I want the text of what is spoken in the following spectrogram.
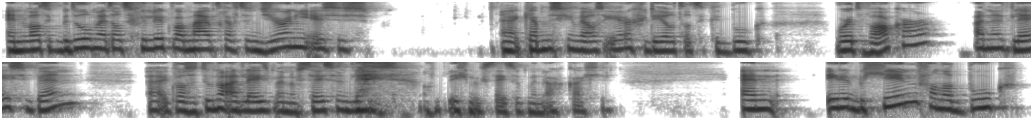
En wat ik bedoel met dat geluk, wat mij betreft, een journey is, is. Uh, ik heb misschien wel eens eerder gedeeld dat ik het boek Word Wakker aan het lezen ben. Uh, ik was het toen al aan het lezen, ben nog steeds aan het lezen, want het ligt nog steeds op mijn nachtkastje. En in het begin van dat boek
